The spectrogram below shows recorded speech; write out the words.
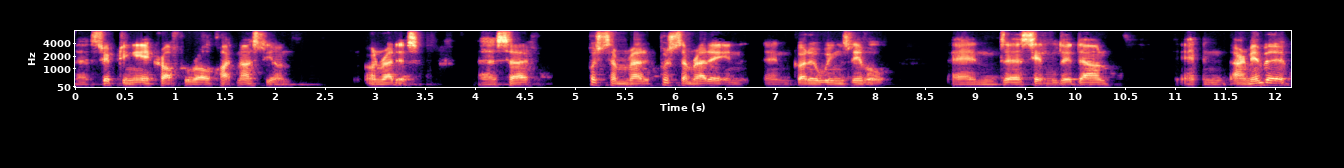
Uh, sweeping aircraft will roll quite nicely on on rudders. Uh, so pushed some rudder, pushed some rudder in, and got her wings level, and uh, settled her down. And I remember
